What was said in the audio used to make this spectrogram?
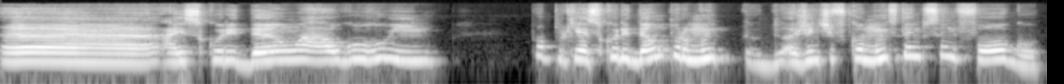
uh, a escuridão a algo ruim. Pô, porque a escuridão, por muito. A gente ficou muito tempo sem fogo.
